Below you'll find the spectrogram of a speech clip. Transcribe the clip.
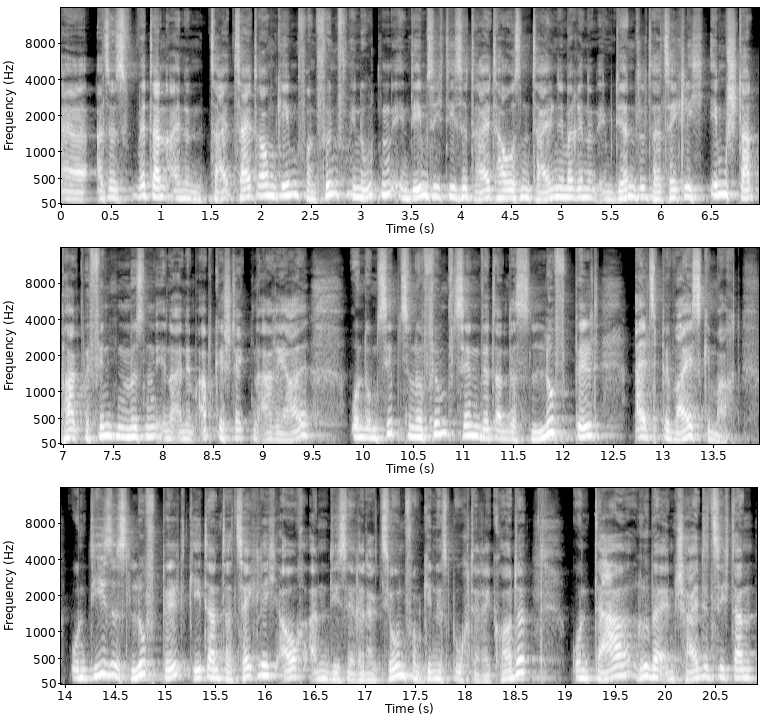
äh, also es wird dann einen Zeitraum geben von fünf Minuten, in dem sich diese 3000 Teilnehmerinnen im Dirndl tatsächlich im Stadtpark befinden müssen, in einem abgesteckten Areal. Und um 17.15 Uhr wird dann das Luftbild als Beweis gemacht. Und dieses Luftbild geht dann tatsächlich auch an diese Redaktion vom Guinness Buch der Rekorde. Und darüber entscheidet sich dann,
